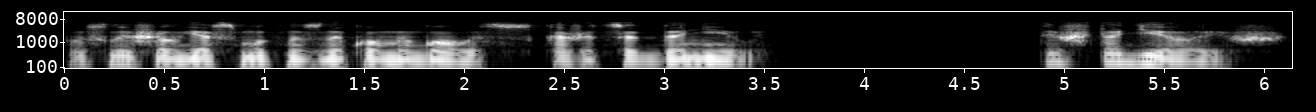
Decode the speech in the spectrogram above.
Услышал я смутно знакомый голос, кажется, Данилы. «Ты что делаешь?»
